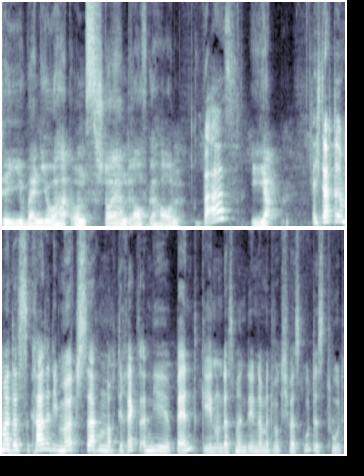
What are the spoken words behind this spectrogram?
Die Venue hat uns Steuern draufgehauen. Was? Ja, Ich dachte immer, dass gerade die Merch-Sachen noch direkt an die Band gehen und dass man denen damit wirklich was Gutes tut.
